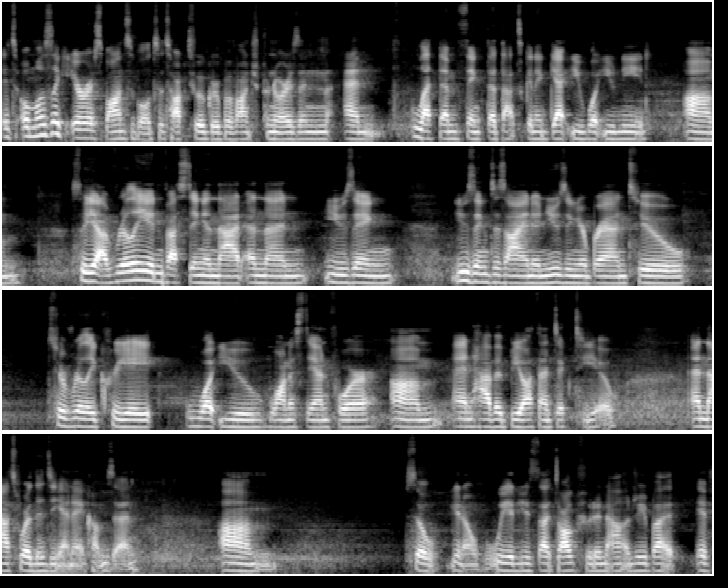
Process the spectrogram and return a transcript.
it's almost like irresponsible to talk to a group of entrepreneurs and and let them think that that's going to get you what you need. Um, so yeah really investing in that and then using using design and using your brand to to really create what you want to stand for um, and have it be authentic to you. And that's where the DNA comes in. Um, so, you know, we had used that dog food analogy, but if,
